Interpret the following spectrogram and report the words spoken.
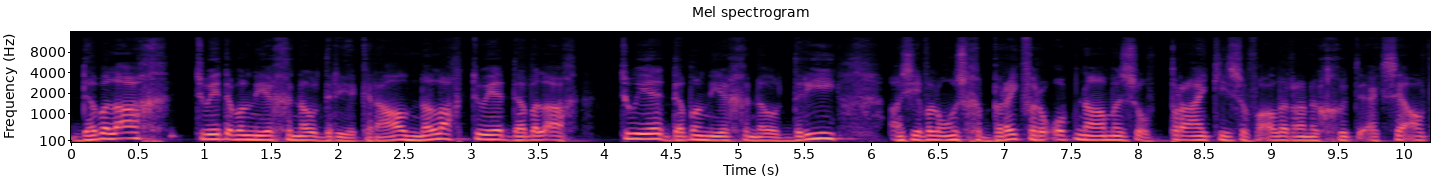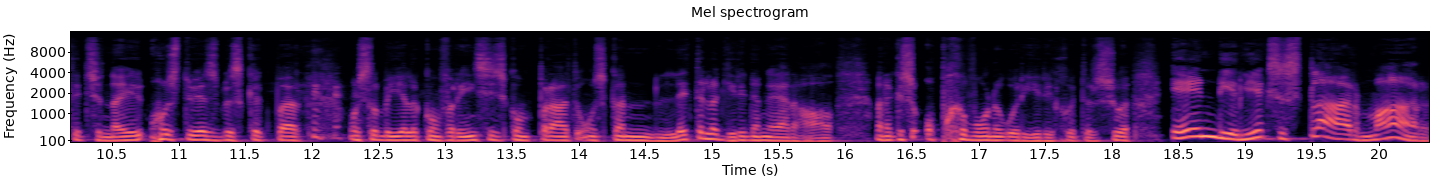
082903 ek herhaal 0828 082903 as jy wil ons gebruik vir opnames of praatjies of allerlei goed ek sê altyd so nou ons twee is beskikbaar. Ons sal by julle konferensies kom praat. Ons kan letterlik hierdie dinge herhaal want ek is opgewonde oor hierdie goeie. So en die reeks is klaar maar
